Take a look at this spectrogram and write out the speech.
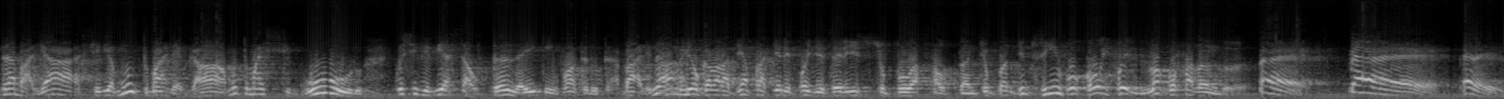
trabalhar seria muito mais legal, muito mais seguro, que você vivia assaltando aí quem volta do trabalho, né? Ah, meu camaradinha, pra que ele foi dizer isso pro assaltante? O bandido se invocou e foi logo falando. É, é, peraí.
